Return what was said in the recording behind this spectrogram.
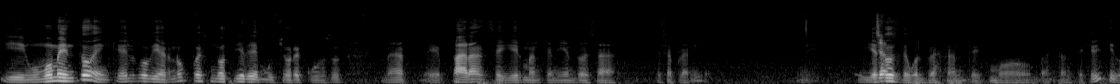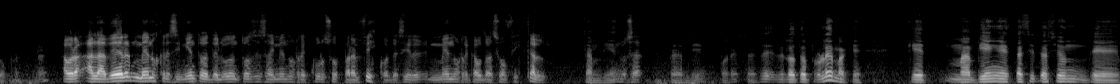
Y en un momento en que el gobierno pues no tiene muchos recursos eh, para seguir manteniendo esa, esa planilla. Y eso se vuelve bastante, como bastante crítico. Pues, Ahora, al haber menos crecimiento, desde luego entonces hay menos recursos para el fisco, es decir, menos recaudación fiscal. También, o sea, también, por eso. Ese es el otro problema, que, que más bien esta situación de,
